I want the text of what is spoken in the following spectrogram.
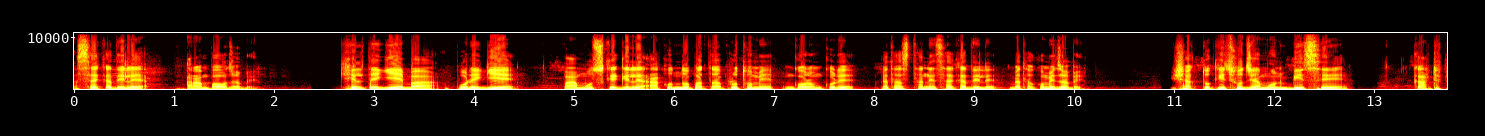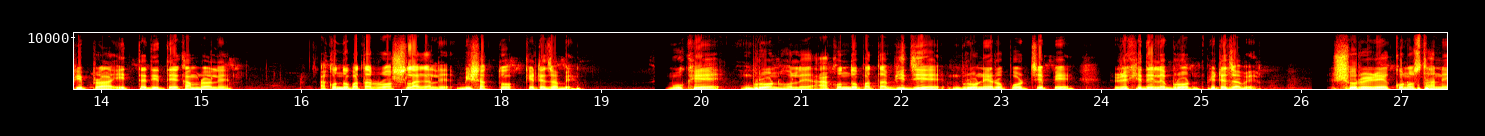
সেকা দিলে আরাম পাওয়া যাবে। খেলতে গিয়ে বা পড়ে গিয়ে পা মুচকে গেলে আকন্দ পাতা প্রথমে গরম করে ব্যথা স্থানে সেকা দিলে ব্যথা কমে যাবে। বিষাক্ত কিছু যেমন বিছে, কাঠপিঁপড়া ইত্যাদিতে কামড়ালে আকন্দ পাতার রস লাগালে বিষাক্ত কেটে যাবে। মুখে ব্রণ হলে আকন্দ পাতা ভিজিয়ে ব্রণের ওপর চেপে রেখে দিলে ব্রণ ফেটে যাবে। শরীরে কোনো স্থানে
